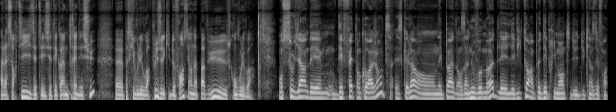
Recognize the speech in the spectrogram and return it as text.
à la sortie. Ils étaient, ils étaient quand même très déçus parce qu'ils voulaient voir plus de l'équipe de France et on n'a pas vu ce qu'on voulait voir. On se souvient des, des fêtes encourageantes. Est-ce que là, on n'est pas dans un nouveau mode, les, les victoires un peu déprimantes du, du 15 de France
